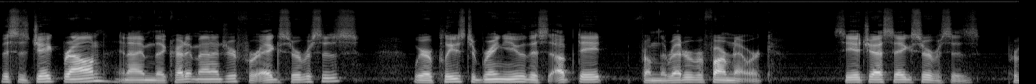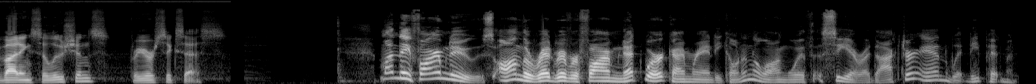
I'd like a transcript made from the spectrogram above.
This is Jake Brown, and I'm the credit manager for Ag Services. We are pleased to bring you this update from the Red River Farm Network. CHS Ag Services, providing solutions for your success. Monday Farm News on the Red River Farm Network. I'm Randy Koenen along with Sierra Doctor and Whitney Pittman.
